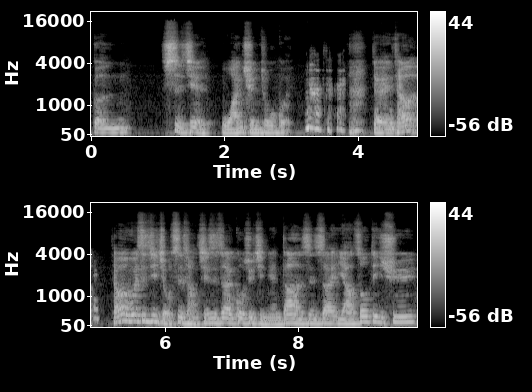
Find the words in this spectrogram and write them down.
跟世界完全脱轨。对，对台湾台湾威士忌酒市场，其实在过去几年，当然是在亚洲地区，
